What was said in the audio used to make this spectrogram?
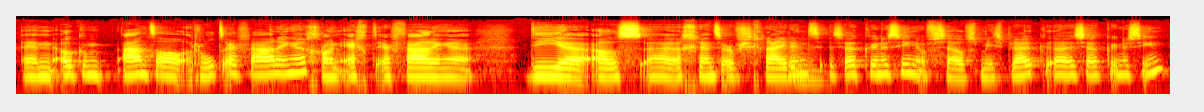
En ook een aantal rotervaringen, gewoon echt ervaringen die je als uh, grensoverschrijdend mm. zou kunnen zien of zelfs misbruik uh, zou kunnen zien.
